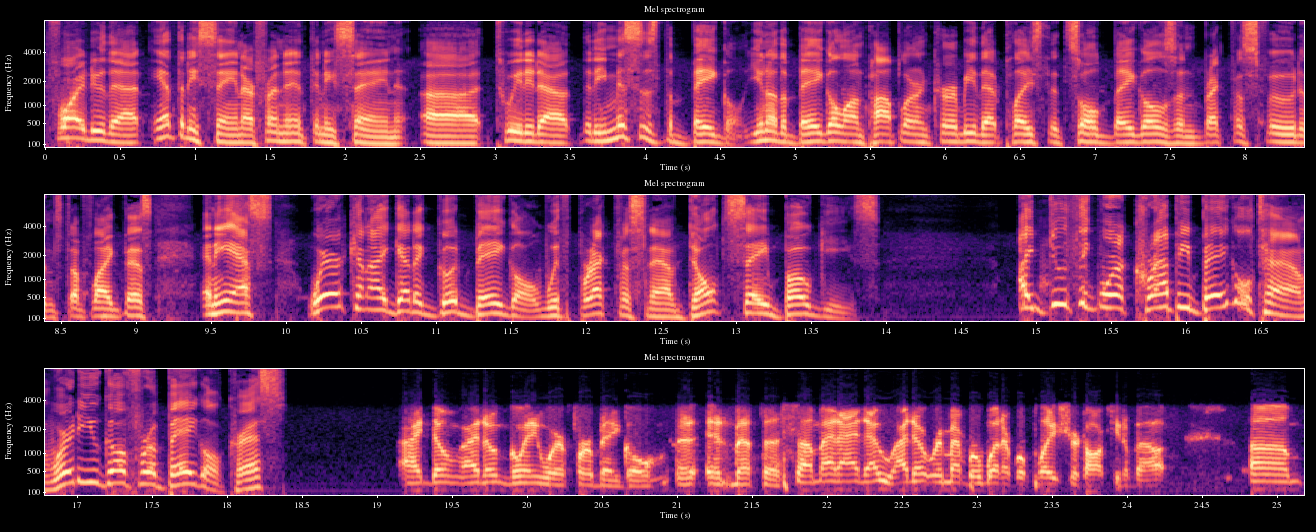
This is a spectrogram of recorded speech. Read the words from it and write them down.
Before I do that, Anthony Sane, our friend Anthony Sane, uh, tweeted out that he misses the bagel. You know the bagel on Poplar and Kirby, that place that sold bagels and breakfast food and stuff like this. And he asks, "Where can I get a good bagel with breakfast now? Don't say Bogie's." I do think we're a crappy bagel town. Where do you go for a bagel, Chris? I don't. I don't go anywhere for a bagel in Memphis. Um, and I don't. I don't remember whatever place you're talking about. Um,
